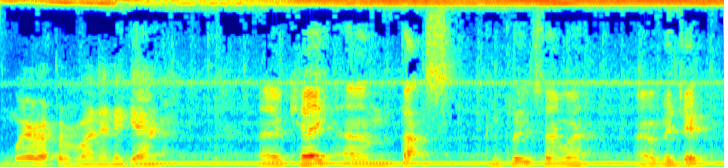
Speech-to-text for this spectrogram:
we're up and running again. Okay and that concludes our, our video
